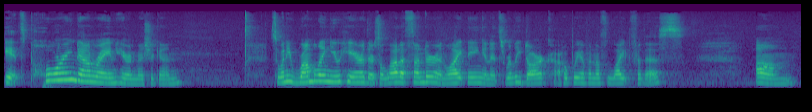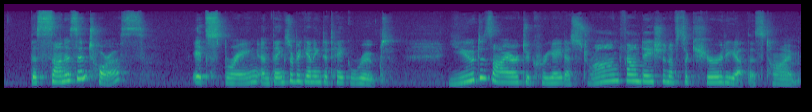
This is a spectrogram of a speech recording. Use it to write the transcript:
It's pouring down rain here in Michigan. So, any rumbling you hear, there's a lot of thunder and lightning, and it's really dark. I hope we have enough light for this. Um, the sun is in Taurus. It's spring, and things are beginning to take root. You desire to create a strong foundation of security at this time.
